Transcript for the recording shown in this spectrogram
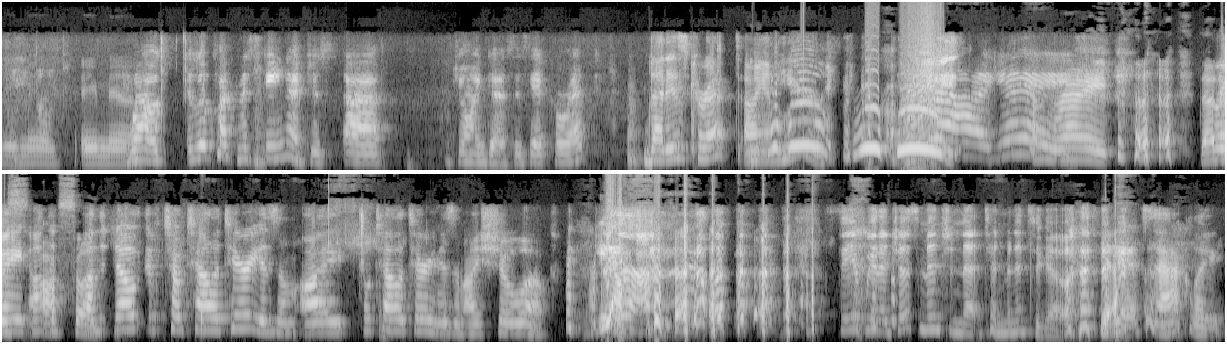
Amen. Amen. Well, it looks like Miss Dinah just uh, joined us. Is that correct? That is correct. I am here. yay! Right. that right. is on awesome. The, on the note of totalitarianism, I totalitarianism, I show up. Yeah. See, if we had just mentioned that 10 minutes ago. Yeah. Exactly.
